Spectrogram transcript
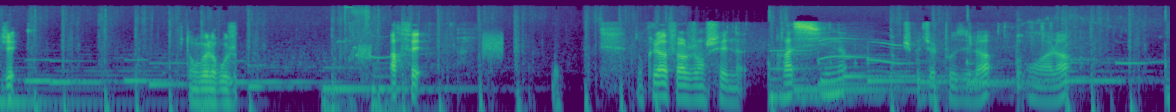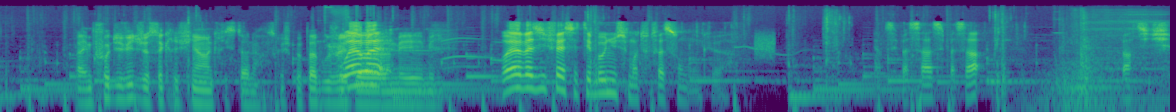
Je t'envoie le rouge. Parfait. Donc là, il va falloir que j'enchaîne racine. Je peux déjà le poser là. Voilà. Ah, il me faut du vide, je sacrifie un cristal. Parce que je peux pas bouger Ouais, de- ouais. mes, mes- Ouais, vas-y, fais. C'était bonus, moi, de toute façon. Donc. euh. Merde, c'est pas ça, c'est pas ça. C'est Parti.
